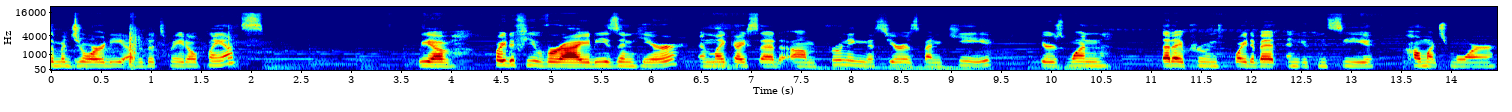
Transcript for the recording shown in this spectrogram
the majority of the tomato plants. We have quite a few varieties in here, and like I said, um, pruning this year has been key. Here's one that I pruned quite a bit, and you can see how much more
